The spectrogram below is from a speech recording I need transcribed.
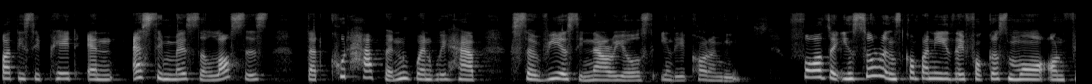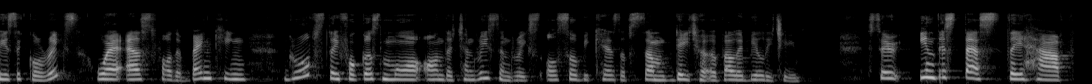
participate and estimate the losses that could happen when we have severe scenarios in the economy. For the insurance company, they focus more on physical risks, whereas for the banking groups, they focus more on the recent risks, also because of some data availability. So in this test, they have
